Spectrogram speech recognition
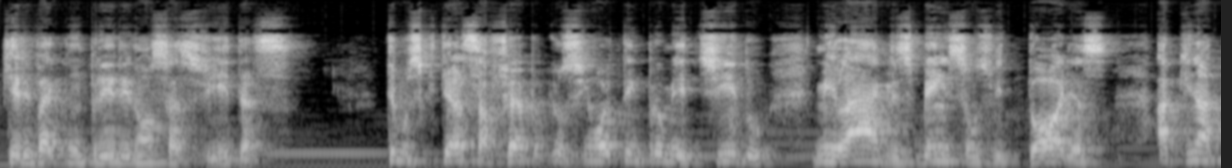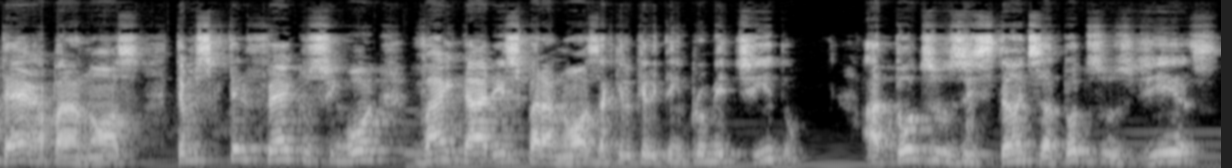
que Ele vai cumprir em nossas vidas. Temos que ter essa fé porque o Senhor tem prometido milagres, bênçãos, vitórias aqui na terra para nós. Temos que ter fé que o Senhor vai dar isso para nós, aquilo que Ele tem prometido, a todos os instantes, a todos os dias.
